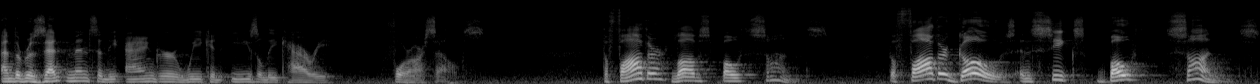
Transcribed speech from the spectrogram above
and the resentments and the anger we can easily carry for ourselves. The Father loves both sons. The Father goes and seeks both sons.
